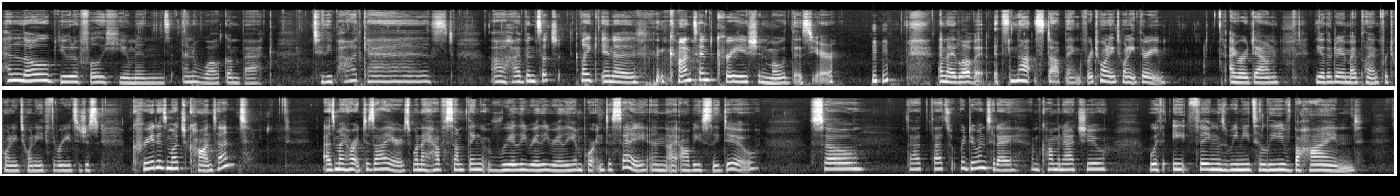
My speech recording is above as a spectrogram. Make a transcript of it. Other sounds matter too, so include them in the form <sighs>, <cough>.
Hello, beautiful humans, and welcome back to the podcast. Uh, I've been such like in a <laughs> content creation mode this year, <laughs> and I love it. It's not stopping for 2023. I wrote down the other day my plan for 2023 to just create as much content as my heart desires when I have something really, really, really important to say, and I obviously do. So that that's what we're doing today. I'm coming at you with eight things we need to leave behind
